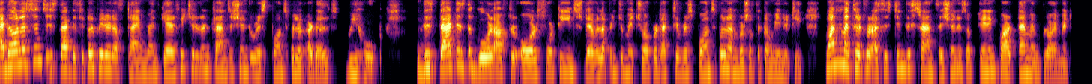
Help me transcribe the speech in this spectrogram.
Adolescence is that difficult period of time when carefree children transition to responsible adults, we hope. This that is the goal after all for teens to develop into mature, productive, responsible members of the community. One method for assisting this transition is obtaining part-time employment.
